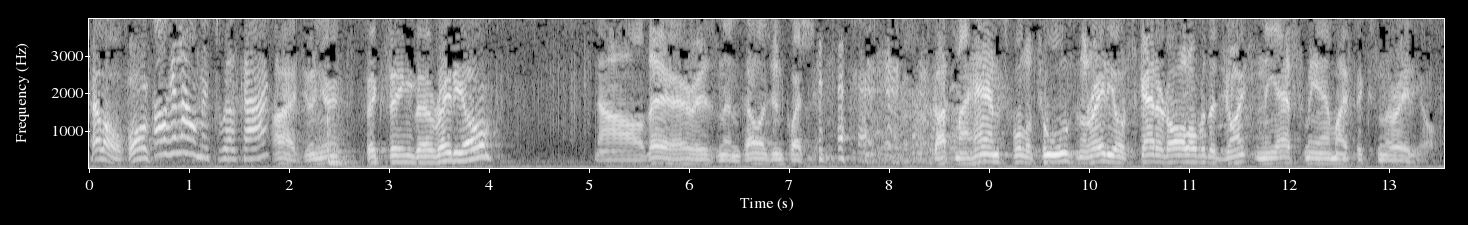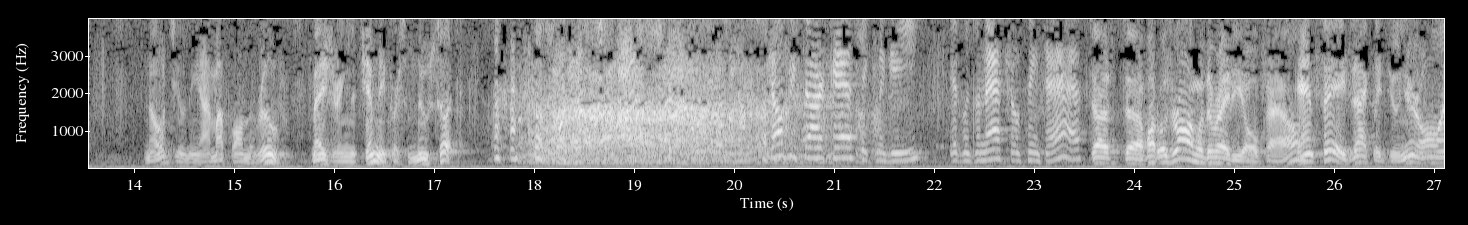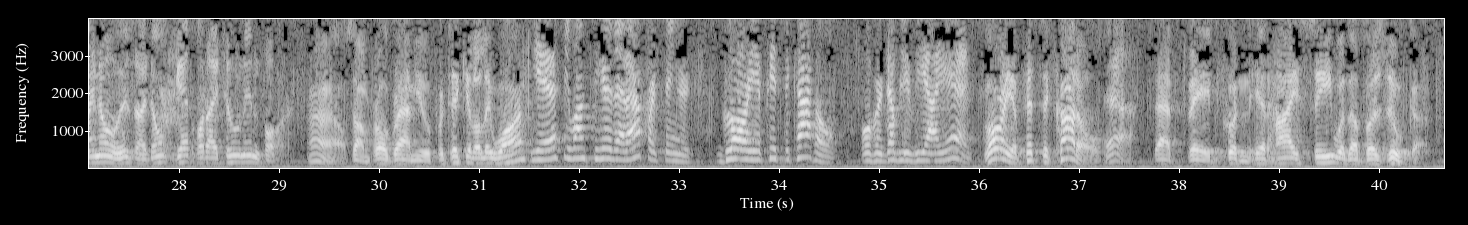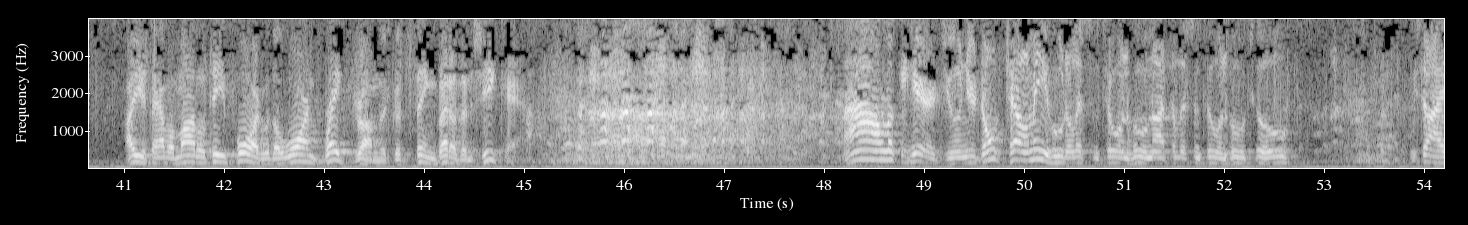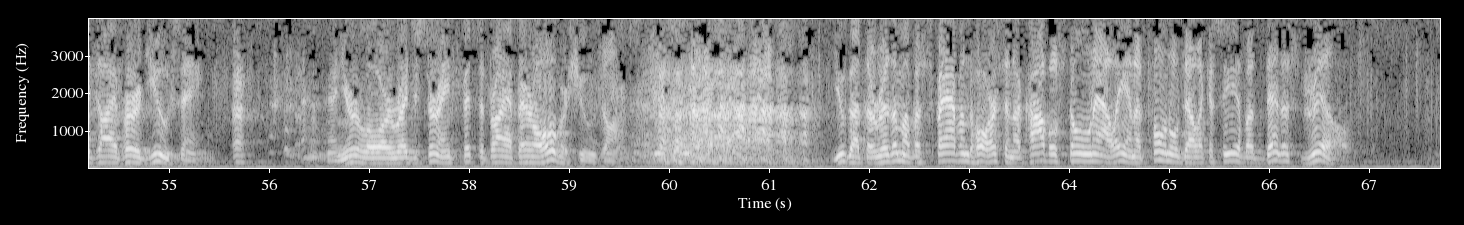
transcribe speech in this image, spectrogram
Hello, folks. Oh, hello, Mr. Wilcox. Hi, Junior. Fixing the radio? Now, there is an intelligent question. Got my hands full of tools and the radio scattered all over the joint, and he asked me, Am I fixing the radio? No, Junie, I'm up on the roof, measuring the chimney for some new soot. Don't be sarcastic, McGee. It was a natural thing to ask. Just uh, what was wrong with the radio, pal? Can't say exactly, Junior. All I know is I don't get what I tune in for. Well, some program you particularly want? Yes, he wants to hear that opera singer, Gloria Pizzicato, over WVIS. Gloria Pizzicato? Yeah. That babe couldn't hit high C with a bazooka. I used to have a Model T Ford with a worn brake drum that could sing better than she can. Now, look here, Junior. Don't tell me who to listen to and who not to listen to and who to. Besides, I've heard you sing. And your lower register ain't fit to dry a pair of overshoes on. you got the rhythm of a spavined horse in a cobblestone alley and a tonal delicacy of a dentist drill.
